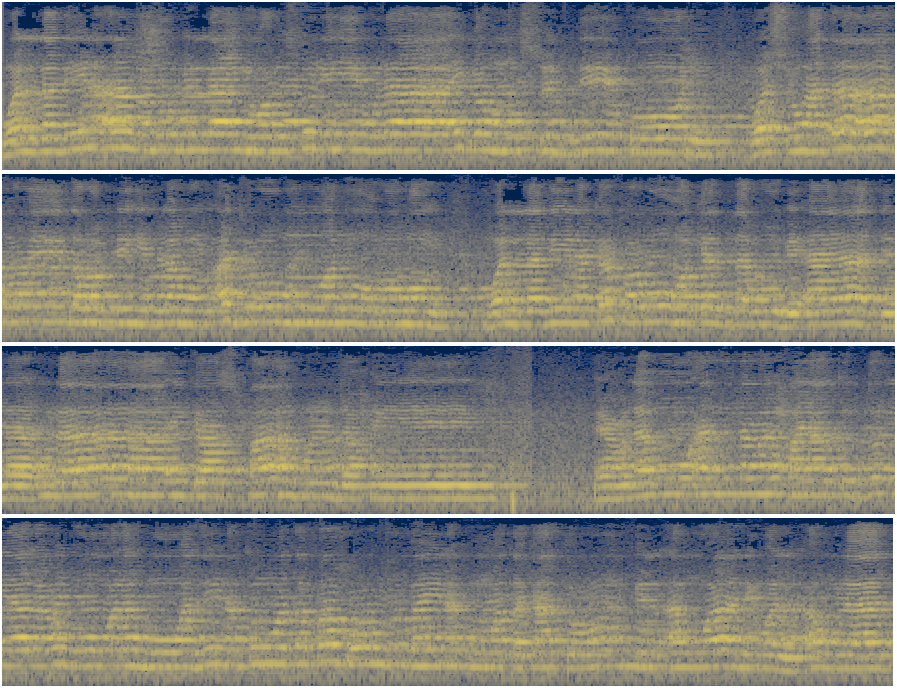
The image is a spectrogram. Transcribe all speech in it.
والذين آمنوا بالله ورسله أولئك هم الصديقون والشهداء عند ربهم لهم أجرهم ونورهم والذين كفروا وكذبوا بآياتنا أولئك أصحاب الجحيم. اعلموا أنما الحياة الدنيا لعب وله وزينة وتفاخر بينكم وتكاثر في الأموال والأولاد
